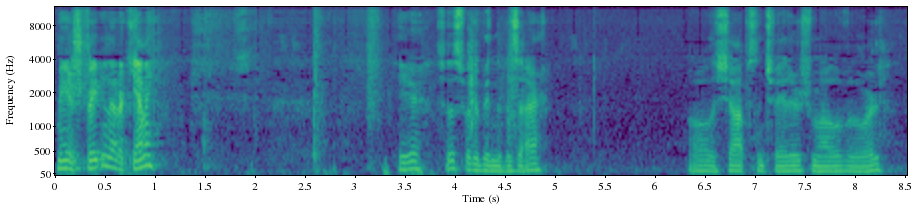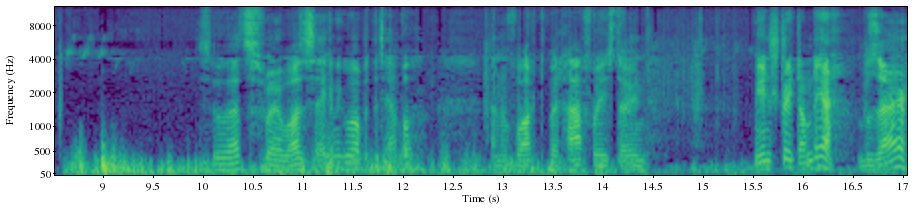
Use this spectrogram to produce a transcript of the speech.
Main Street in Letterkenny. Here, so this would have been the bazaar. All the shops and traders from all over the world. So that's where I was a second ago up at the temple and I've walked about halfway down Main Street under there, bazaar.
